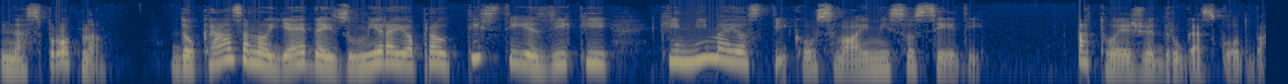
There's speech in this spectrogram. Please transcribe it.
Nasprotno. Dokazano je, da izumirajo prav tisti jeziki, ki nimajo stikov s svojimi sosedi. A to je že druga zgodba.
